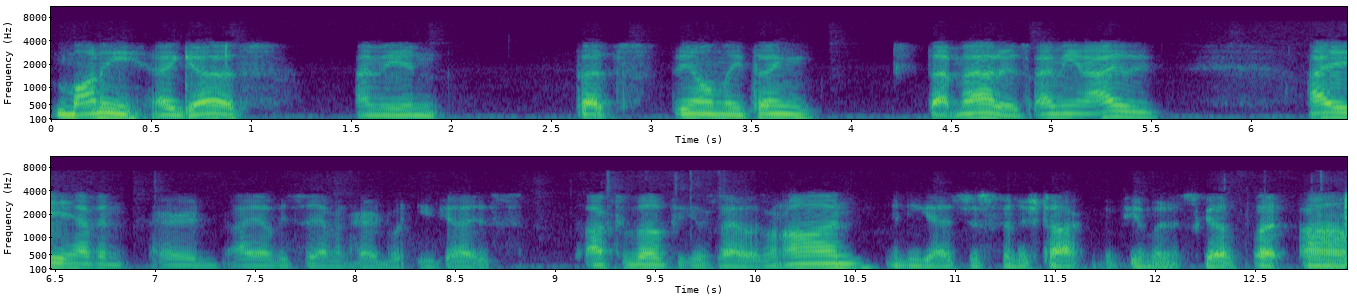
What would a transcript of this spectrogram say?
Money, I guess. I mean, that's the only thing that matters. I mean, I I haven't heard. I obviously haven't heard what you guys talked about because I wasn't on, and you guys just finished talking a few minutes ago. But um,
